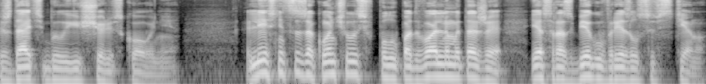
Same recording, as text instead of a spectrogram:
Ждать было еще рискованнее. Лестница закончилась в полуподвальном этаже. Я с разбегу врезался в стену.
